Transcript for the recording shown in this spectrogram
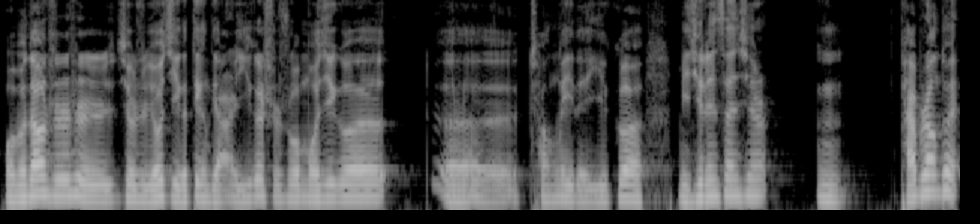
我们当时是就是有几个定点儿，一个是说墨西哥呃城里的一个米其林三星儿嗯排不上队，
